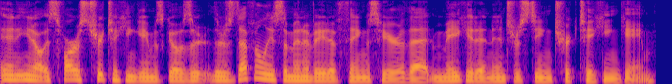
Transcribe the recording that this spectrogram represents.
And you know, as far as trick taking games goes, there, there's definitely some innovative things here that make it an interesting trick taking game.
